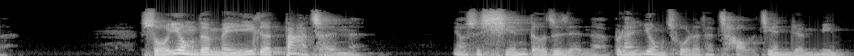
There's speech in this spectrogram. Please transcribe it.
啊！所用的每一个大臣呢，要是贤德之人呢，不然用错了，他草菅人命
